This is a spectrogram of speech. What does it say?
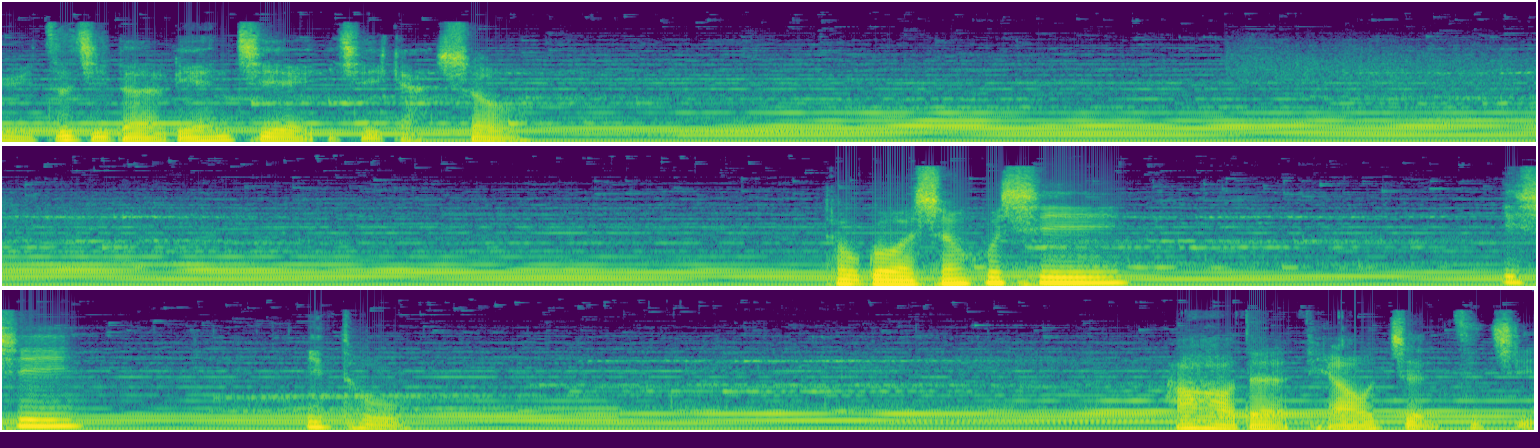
与自己的连结以及感受，透过深呼吸，一吸一吐，好好的调整自己。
